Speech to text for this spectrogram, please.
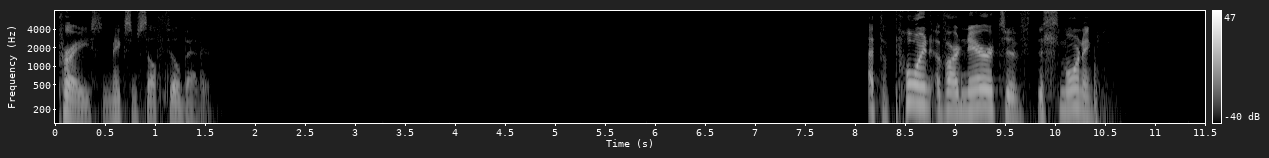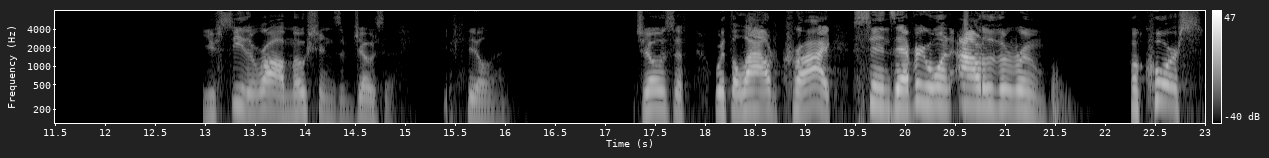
prays, and makes himself feel better. At the point of our narrative this morning, you see the raw emotions of Joseph. You feel them. Joseph, with a loud cry, sends everyone out of the room. Of course,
